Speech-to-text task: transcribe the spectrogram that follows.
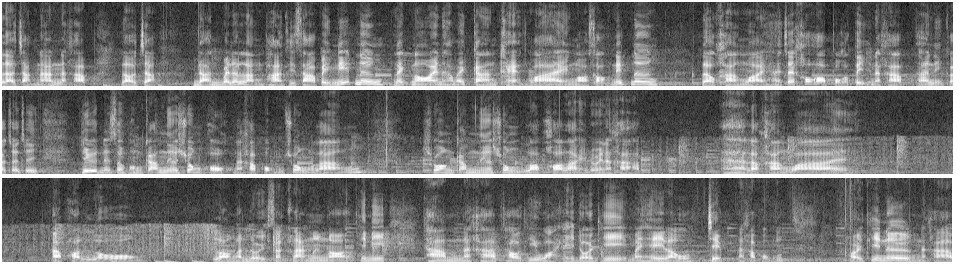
แล้วจากนั้นนะครับ เราจะ ดันไปด้านหลังผ่านศีรษะไปอีกนิดนึง เล็กน้อยนะครับให้กางแขนไว้ งอศอกนิดนึง แล้วค้างไว้หายใจเข้าออกปกตินะครับท่านี้ก็จะได้ยืดในส่วนของกล้ามเนื้อช่วงอกนะครับผมช่วงหลัง ช่วงกล้ามเนื้อช่วงรอบคอไหล่ด้วยนะครับแล้วค้างไว้อะผ่อนลง ลองกันดูอีกสักครั้งหนึ่งเนาะทีนี้ทำนะครับ เท่าที่ไหวโดยที่ไม่ให้เราเจ็บนะครับผมขออีกทีหนึ่งนะครับ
